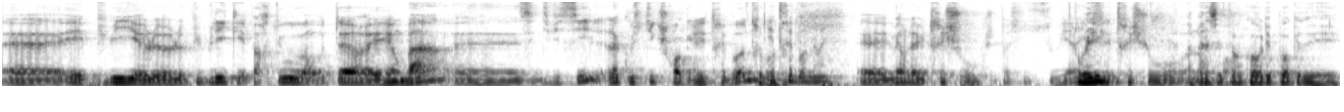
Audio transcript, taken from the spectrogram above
Euh, et puis euh, le, le public est partout en hauteur et en bas, euh, c'est difficile. L'acoustique, je crois qu'elle est très bonne, Très est très bonne, oui. Euh, mais on a eu très chaud. Je ne sais pas si tu te souviens, Oui. c'est très chaud. Ah ben, C'était encore l'époque des,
